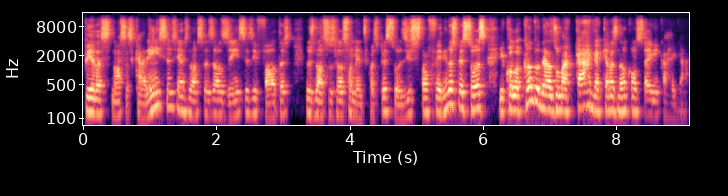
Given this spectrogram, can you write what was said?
pelas nossas carências e as nossas ausências e faltas nos nossos relacionamentos com as pessoas. Isso estão ferindo as pessoas e colocando nelas uma carga que elas não conseguem carregar.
